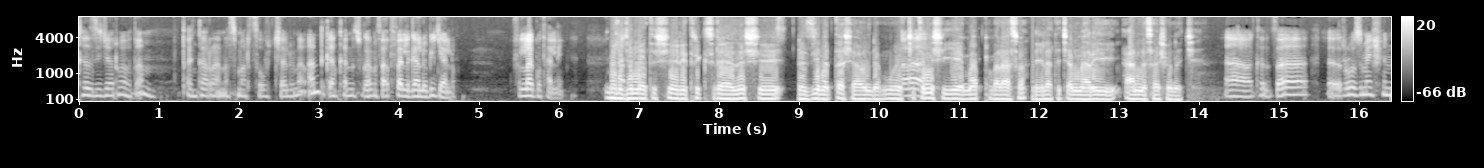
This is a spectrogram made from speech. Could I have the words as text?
ከዚህ ጀርባ በጣም ጠንካራና smart ሰዎች አሉና አንድ ቀን ከእነሱ ጋር መስራት እፈልጋለሁ ብያለሁ። ፍላጎት አለኝ። በልጅነትሽ ኤሌክትሪክ ስለያዘሽ ለዚህ መጣሽ። አሁን ደግሞ እቺ ትንሽዬ map በራሷ ሌላ ተጨማሪ አነሳሽ ሆነች። ከዛ resume ሽን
